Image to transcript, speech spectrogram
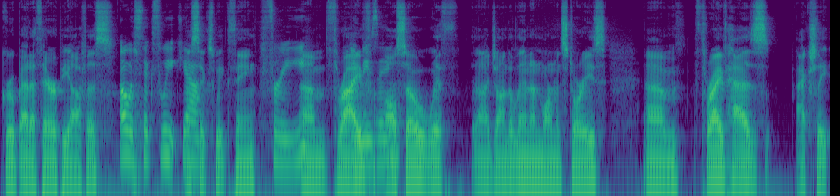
group at a therapy office Oh, a six week, yeah, a six week thing free. um thrive Amazing. also with uh, john Dehlin on mormon stories um thrive has actually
